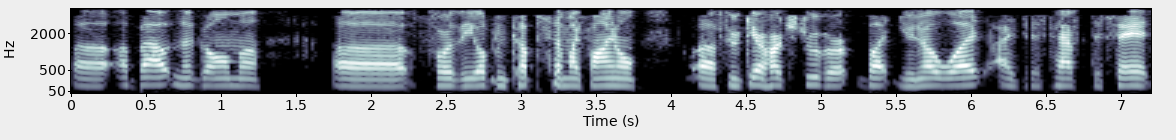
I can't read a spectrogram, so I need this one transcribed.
uh, about Ngoma uh, for the Open Cup semifinal uh, through Gerhard Struber. But you know what? I just have to say it.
